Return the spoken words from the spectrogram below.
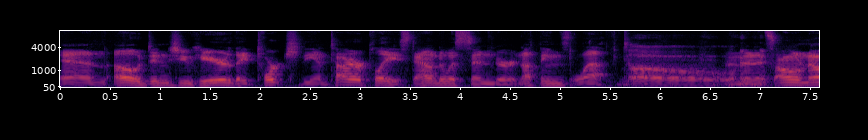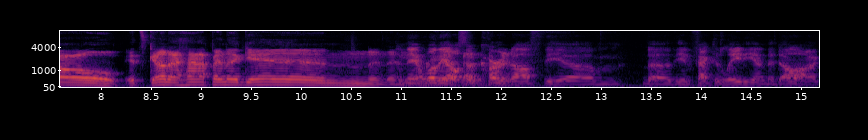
And oh, didn't you hear? They torched the entire place down to a cinder. Nothing's left. Oh. And then it's, oh no, it's gonna happen again. And then And you they, well, they also carted again. off the um the the infected lady and the dog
